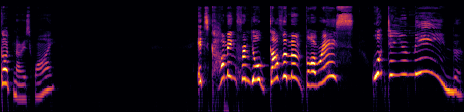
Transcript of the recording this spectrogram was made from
God knows why. It's coming from your government, Boris. What do you mean?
